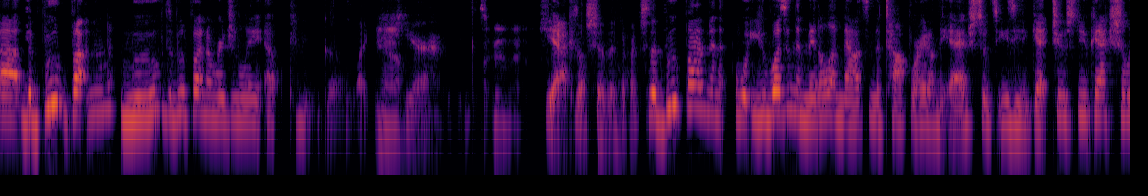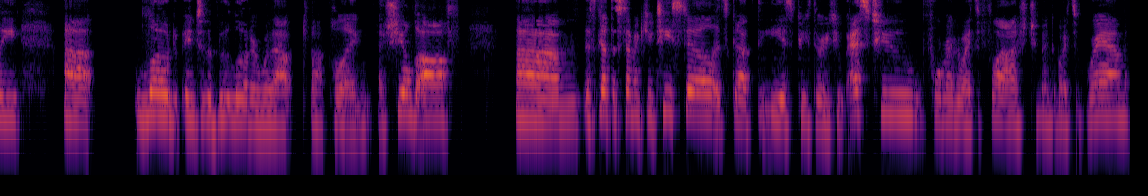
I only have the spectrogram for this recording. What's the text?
Uh, the boot button moved. The boot button originally, oh, can you go like Yeah. here? Look at that. Yeah, because I'll show the difference. So the boot button and what you was in the middle, and now it's in the top right on the edge, so it's easy to get to. So you can actually uh, load into the bootloader without uh, pulling a shield off. Um, it's got the STEMMA QT still. It's got the E ESP32S2, four megabytes of flash, two megabytes of RAM.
